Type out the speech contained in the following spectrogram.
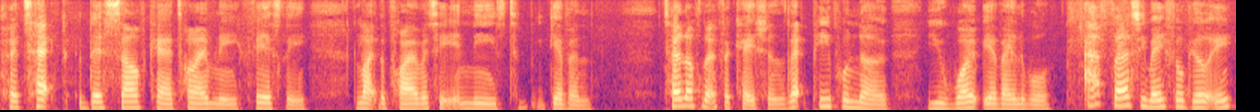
protect this self care timely, fiercely, like the priority it needs to be given. Turn off notifications, let people know you won't be available. At first, you may feel guilty,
